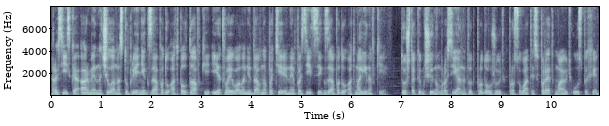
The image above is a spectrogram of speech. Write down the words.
Российская армия начала наступление к западу от Полтавки и отвоевала недавно потерянные позиции к западу от Малиновки. Тож таким чином росіяни тут продовжують просуватись вперед, мають успіхи.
